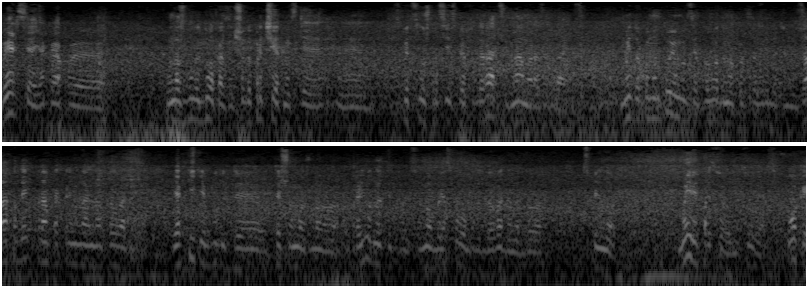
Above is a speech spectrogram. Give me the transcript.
Версія, яка б е, у нас були докази щодо причетності е, спецслужб Російської Федерації, нами розглядається. Ми документуємо це, проводимо розвідувальні заходи в рамках кримінального провадження. Як тільки будуть е, те, що можна оприлюднити, воно обов'язково буде доведено до спільноти. Ми відпрацьовуємо цю версію, поки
